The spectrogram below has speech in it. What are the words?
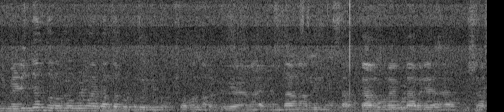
ഈ വെടിഞ്ഞം തുറമുഖവുമായി ബന്ധപ്പെട്ട് വലിയ പ്രക്ഷോഭം നടക്കുകയാണ്. എന്താണ് അതിന് സർക്കാർ കുറെ കൂടെ അവർ ആ,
